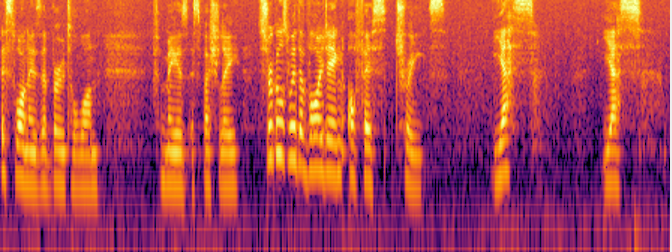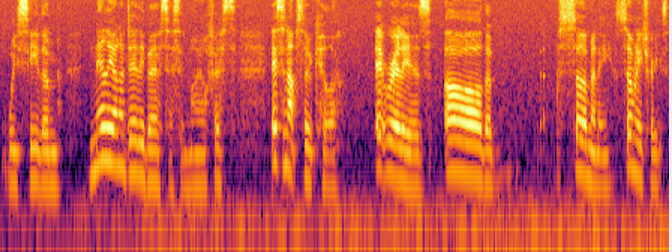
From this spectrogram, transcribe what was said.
this one is a brutal one for me as especially struggles with avoiding office treats. Yes, yes, we see them nearly on a daily basis in my office. It's an absolute killer. It really is. Oh, the so many, so many treats.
